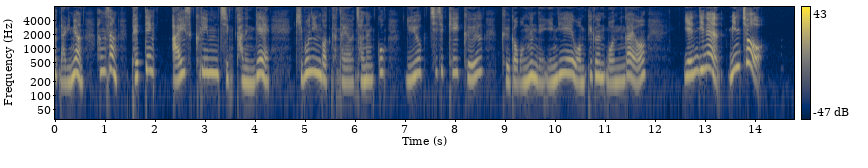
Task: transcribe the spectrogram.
날이면 항상 배땡 아이스크림 집 가는 게 기본인 것 같아요. 저는 꼭 뉴욕 치즈케이크 그거 먹는데 옌디의 원픽은 뭔가요? 옌디는 민초!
